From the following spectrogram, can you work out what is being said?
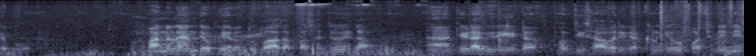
report. ਬੰਨ ਲੈਣ ਦਿਓ ਫਿਰ ਉਸ ਤੋਂ ਬਾਅਦ ਆਪਾਂ ਸੱਜਣੋ ਇਹਦਾ ਜਿਹੜਾ ਵੀ ਰੇਟ ਫੌਜੀ ਸਾਹਿਬ ਹਰੀ ਰੱਖਣਗੇ ਉਹ ਪੁੱਛ ਲੈਨੇ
